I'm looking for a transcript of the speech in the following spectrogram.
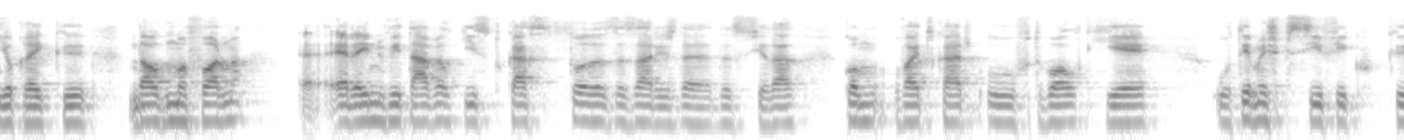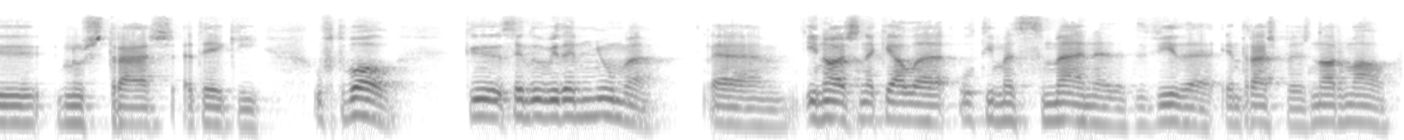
e eu creio que, de alguma forma, eh, era inevitável que isso tocasse todas as áreas da, da sociedade, como vai tocar o futebol, que é o tema específico que nos traz até aqui. O futebol, que sem dúvida nenhuma E nós, naquela última semana de vida, entre aspas, normal,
